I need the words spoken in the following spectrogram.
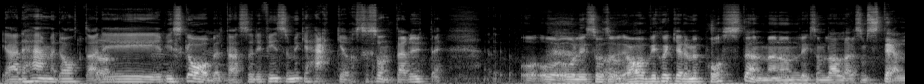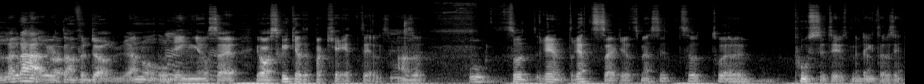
Ja det här med data det är riskabelt alltså. Det finns så mycket hackers och sånt där ute. Och, och, och liksom, ja vi skickade med posten med någon liksom lallare som ställer det här utanför dörren och, och Mm. ringer och säger Jag har skickat ett paket till. Liksom. Alltså, Oh. så rent rättssäkerhetsmässigt så tror jag det positivt med digitalisering.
